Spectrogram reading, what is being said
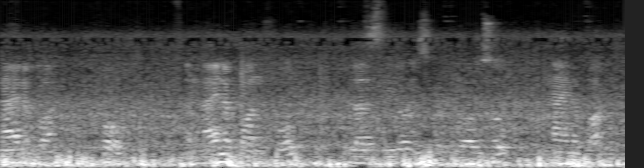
9 upon 4 and 9 upon 4 plus 0 is equal to also 9 upon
